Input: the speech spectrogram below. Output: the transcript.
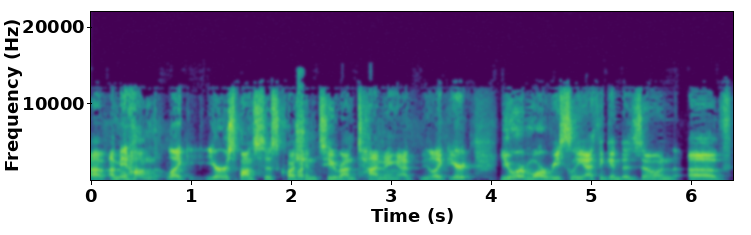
Uh, I mean, Hung, like your response to this question too around timing, I, like you're you were more recently, I think, in the zone of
